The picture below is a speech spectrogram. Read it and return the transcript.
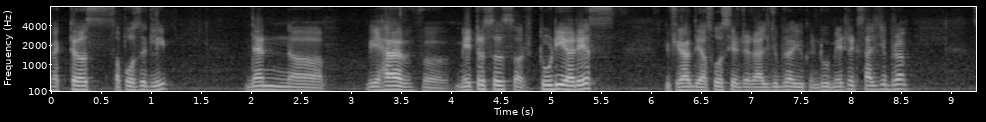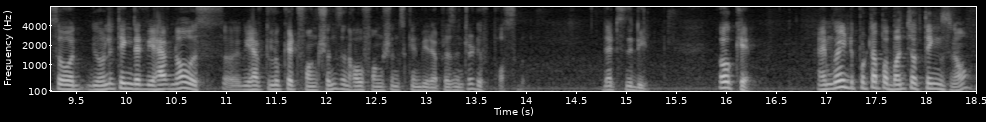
vectors supposedly, then we have uh, matrices or 2D arrays. If you have the associated algebra, you can do matrix algebra. So, the only thing that we have now is uh, we have to look at functions and how functions can be represented if possible. That is the deal. Okay. I am going to put up a bunch of things now.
